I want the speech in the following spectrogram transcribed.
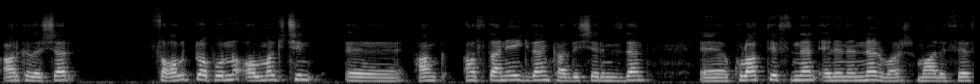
arkadaşlar sağlık raporunu almak için e, hank- hastaneye giden kardeşlerimizden e, kulak testinden elenenler var maalesef.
